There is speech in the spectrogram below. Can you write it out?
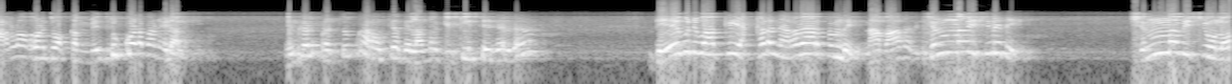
పరలోకం నుంచి ఒక్క మెతుకు కూడా పడేయడానికి. ఎందుకంటే ప్రత్యుపకారం వచ్చేది వీళ్ళందరూ గిఫ్ట్లు ఇచ్చేసారుగా దేవుని వాక్యం ఎక్కడ నెరవేరుతుంది? నా బాధ అది. చిన్న విషయం ఇది. చిన్న విషయంలో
